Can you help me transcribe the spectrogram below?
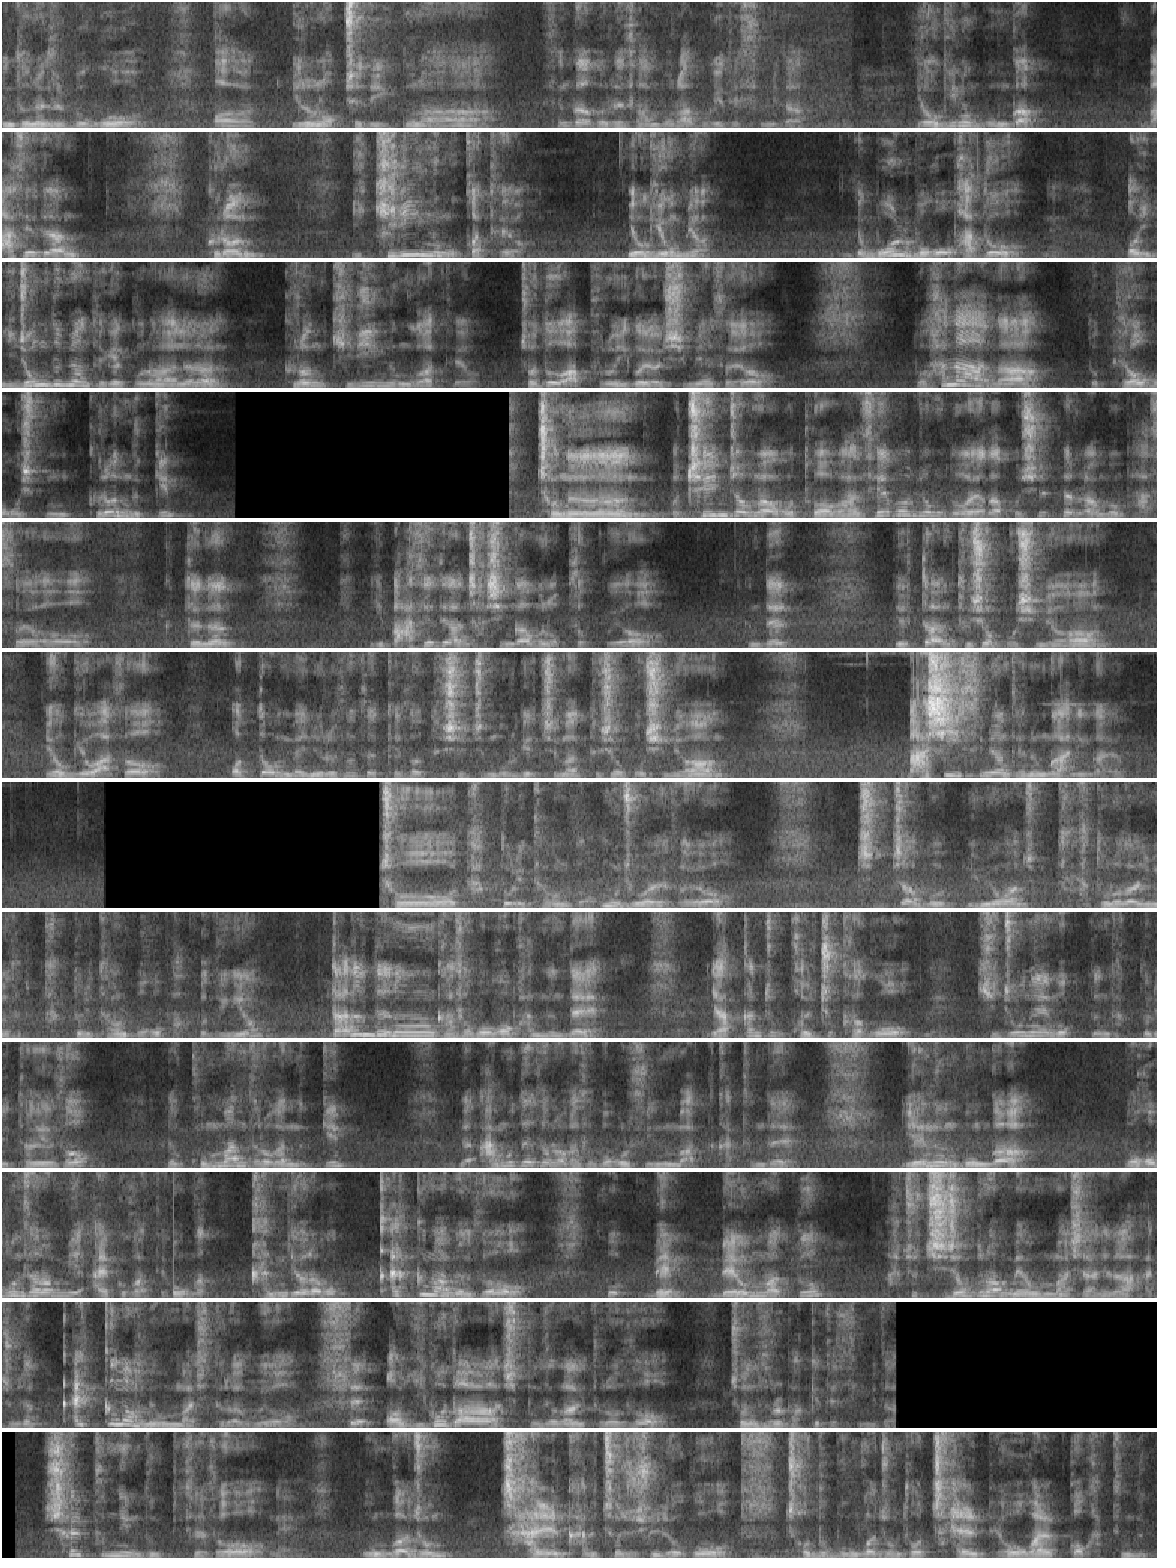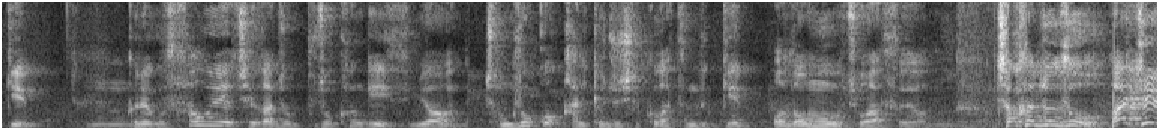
인터넷을 보고 어, 이런 업체도 있구나 생각을 해서 한번 와보게 됐습니다. 여기는 뭔가 맛에 대한 그런 이 길이 있는 곳 같아요. 여기 오면 뭘 먹어봐도 네. 어, 이 정도면 되겠구나 하는 그런 길이 있는 것 같아요. 저도 앞으로 이거 열심히 해서요. 또 하나하나 또 배워보고 싶은 그런 느낌? 저는 뭐 체인점하고 도합 한 세 번 정도 해갖고 실패를 한번 봤어요. 그때는 이 맛에 대한 자신감은 없었고요. 근데 일단 드셔보시면 여기 와서 어떤 메뉴를 선택해서 드실지 모르겠지만 드셔보시면 맛이 있으면 되는 거 아닌가요? 저 닭도리탕을 너무 좋아해서요. 진짜 뭐 유명한 집 다 돌아다니면서 닭도리탕을 먹어봤거든요. 다른 데는 가서 먹어봤는데 약간 좀 걸쭉하고 네. 기존에 먹던 닭도리탕에서 그냥 곱만 들어간 느낌? 근데 아무 데서나 가서 먹을 수 있는 맛 같은데 얘는 뭔가 먹어본 사람이 알 것 같아요. 뭔가 간결하고 깔끔하면서 그 매, 매운맛도 아주 지저분한 매운맛이 아니라 아주 그냥 깔끔한 매운맛이더라고요. 근데 어, 이거다 싶은 생각이 들어서 전수를 받게 됐습니다. 셰프님 눈빛에서 네. 뭔가 좀 잘 가르쳐 주시려고 저도 뭔가 좀 더 잘 배워갈 것 같은 느낌. 음, 그리고 사후에 제가 좀 부족한 게 있으면 정성껏 가르쳐 주실 것 같은 느낌? 어, 너무 좋았어요. 착한 전수, 화이팅!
